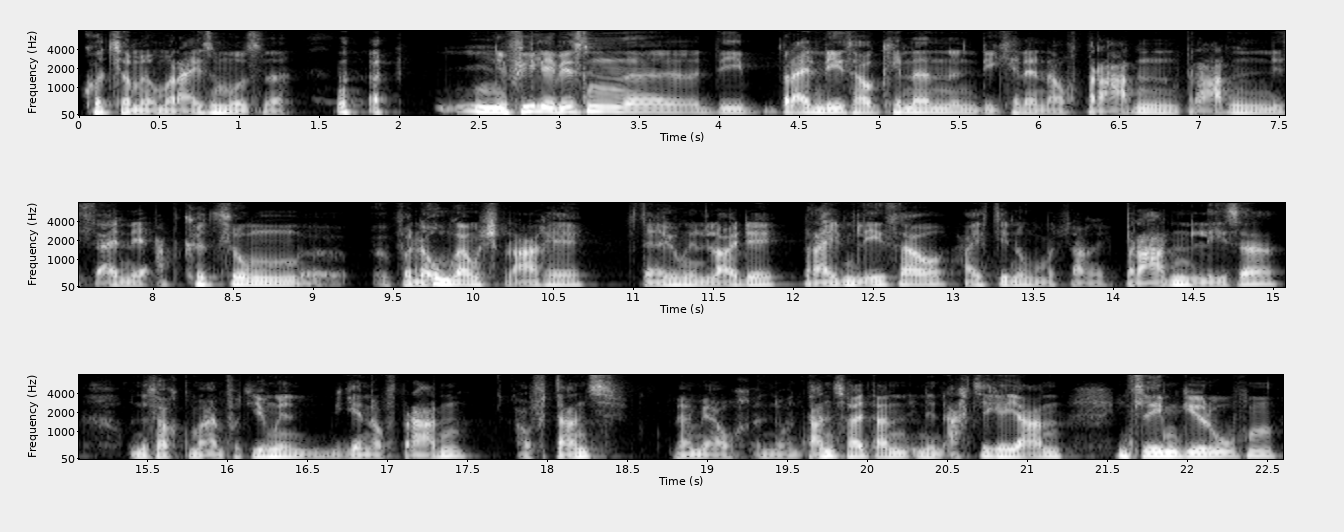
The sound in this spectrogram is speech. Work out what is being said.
kurz einmal umreißen muss. Ne? Viele wissen, äh, die Breitenlesau kennen, die kennen auch Braten. Braten ist eine Abkürzung äh, von der Umgangssprache der jungen Leute, Breiten-Lesau heißt die Nummernsprache, Braden-Leser. Und da sagt man einfach, die Jungen, wir gehen auf Braden, auf Tanz. Wir haben ja auch noch einen Tanz halt dann in den 80er Jahren ins Leben gerufen.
